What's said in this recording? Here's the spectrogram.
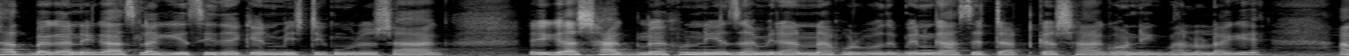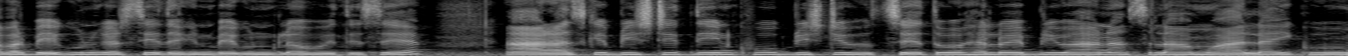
ছাদ বাগানে গাছ লাগিয়েছি। দেখেন মিষ্টি কুমড়ো শাক, এই গাছ শাকগুলো এখন নিয়ে যে আমি রান্না করব। দেখবেন গাছের টাটকা শাক অনেক ভালো লাগে। আবার বেগুন গাছছে দেখেন বেগুনগুলো হইতেছে। আর আজকে বৃষ্টির দিন, খুব বৃষ্টি হচ্ছে। তো হ্যালো এভরিওয়ান আসসালামু আলাইকুম।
